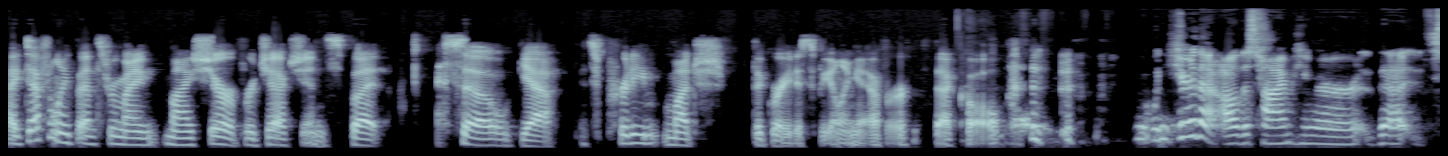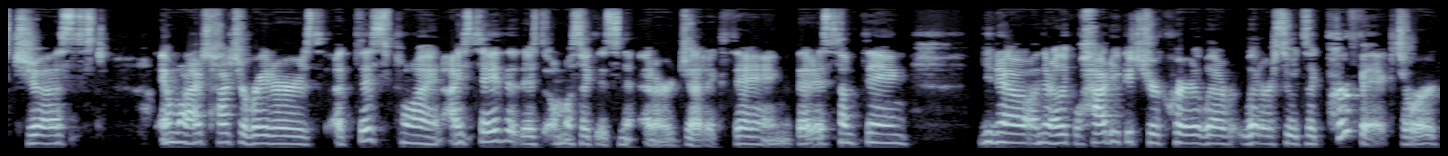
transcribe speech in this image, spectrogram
I definitely been through my my share of rejections, but so yeah, it's pretty much the greatest feeling ever that call. we hear that all the time here that it's just and when I talk to writers at this point, I say that it's almost like it's an energetic thing, that it's something you know, and they're like, well, how do you get your query letter so it's like perfect, or,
